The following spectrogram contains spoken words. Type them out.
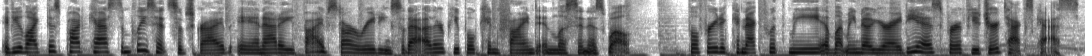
If you like this podcast, then please hit subscribe and add a five star rating so that other people can find and listen as well. Feel free to connect with me and let me know your ideas for a future TaxCast.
